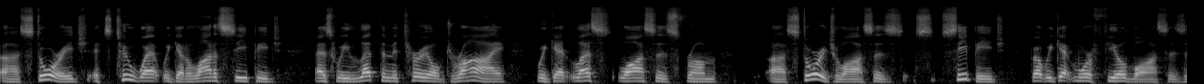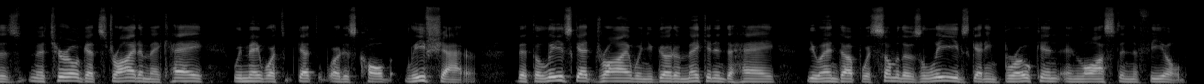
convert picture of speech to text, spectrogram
uh, storage, it's too wet, we get a lot of seepage. As we let the material dry, we get less losses from uh, storage losses, seepage, but we get more field losses. As material gets dry to make hay, we may what, get what is called leaf shatter. that the leaves get dry when you go to make it into hay, you end up with some of those leaves getting broken and lost in the field.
